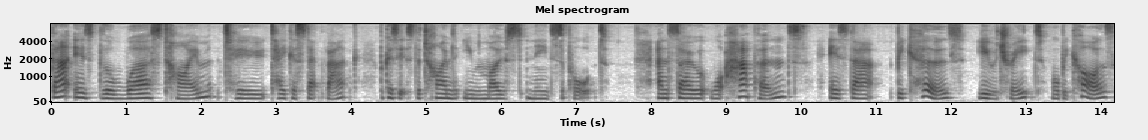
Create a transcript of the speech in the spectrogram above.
that is the worst time to take a step back because it's the time that you most need support. And so, what happens is that because you retreat, or because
